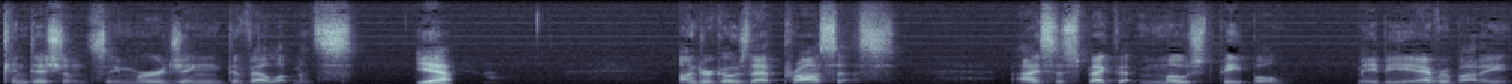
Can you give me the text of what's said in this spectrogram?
conditions, emerging developments. Yeah. undergoes that process. I suspect that most people, maybe everybody,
